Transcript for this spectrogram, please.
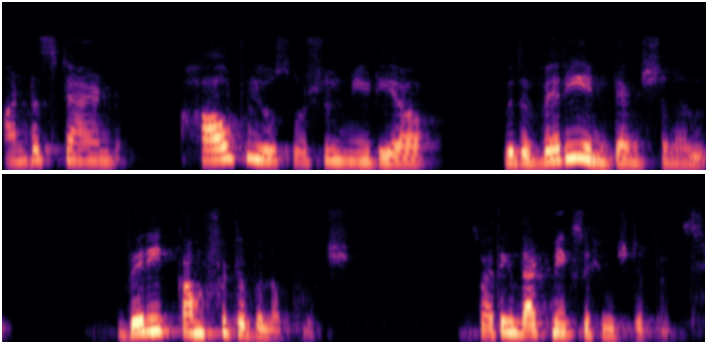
understand how to use social media with a very intentional very comfortable approach. So i think that makes a huge difference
